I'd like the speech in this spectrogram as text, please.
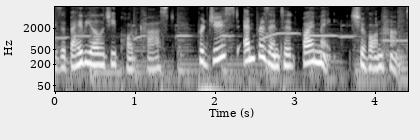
is a babyology podcast produced and presented by me, Siobhan Hunt.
